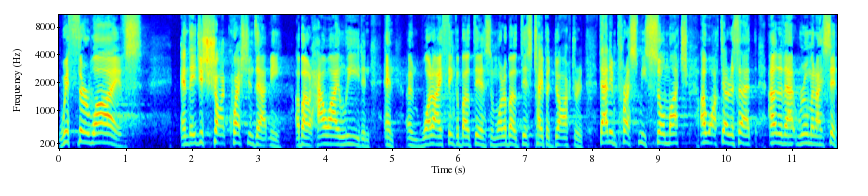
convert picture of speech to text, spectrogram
with their wives, and they just shot questions at me about how I lead and, and, and what I think about this and what about this type of doctrine. That impressed me so much. I walked out of that, out of that room and I said,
